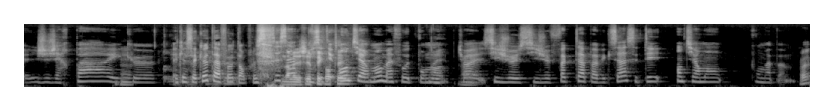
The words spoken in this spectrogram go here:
euh, je gère pas et Mm. que et que c'est que ta faute en plus. c'est ça, mais j'ai c'était fréquenté- entièrement ma faute pour moi. Ouais. Tu Ouais. vois, si je si je fucked up avec ça, c'était entièrement pour ma pomme. Ouais,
